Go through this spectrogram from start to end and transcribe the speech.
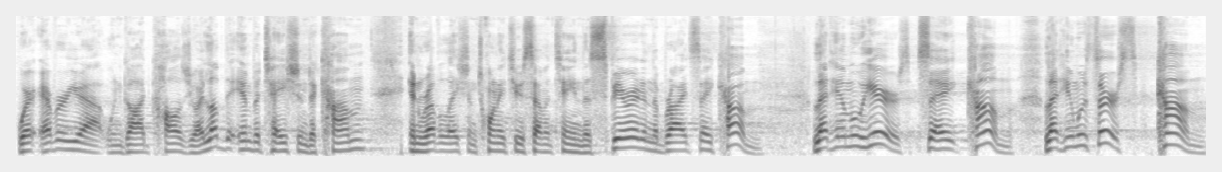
wherever you're at when God calls you. I love the invitation to come in Revelation 22 17. The Spirit and the bride say, Come. Let him who hears say, Come. Let him who thirsts, come.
